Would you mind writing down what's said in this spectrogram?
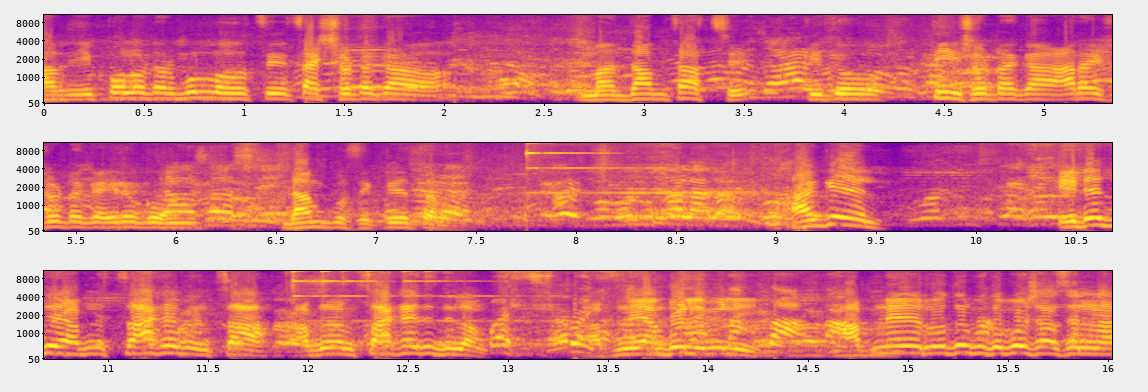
আর এই পলোটার মূল্য হচ্ছে চারশো টাকা মানে দাম চাচ্ছে, কিন্তু তিনশো টাকা, আড়াইশো টাকা এরকম দাম করছে ক্রেতারা। আঙ্কেল এটা দিয়ে আপনি চা খাবেন চা। আপনার চা খাইতে দিলাম। আপনি বলি বলি। আপনি রোদের মধ্যে বসে আছেন না,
